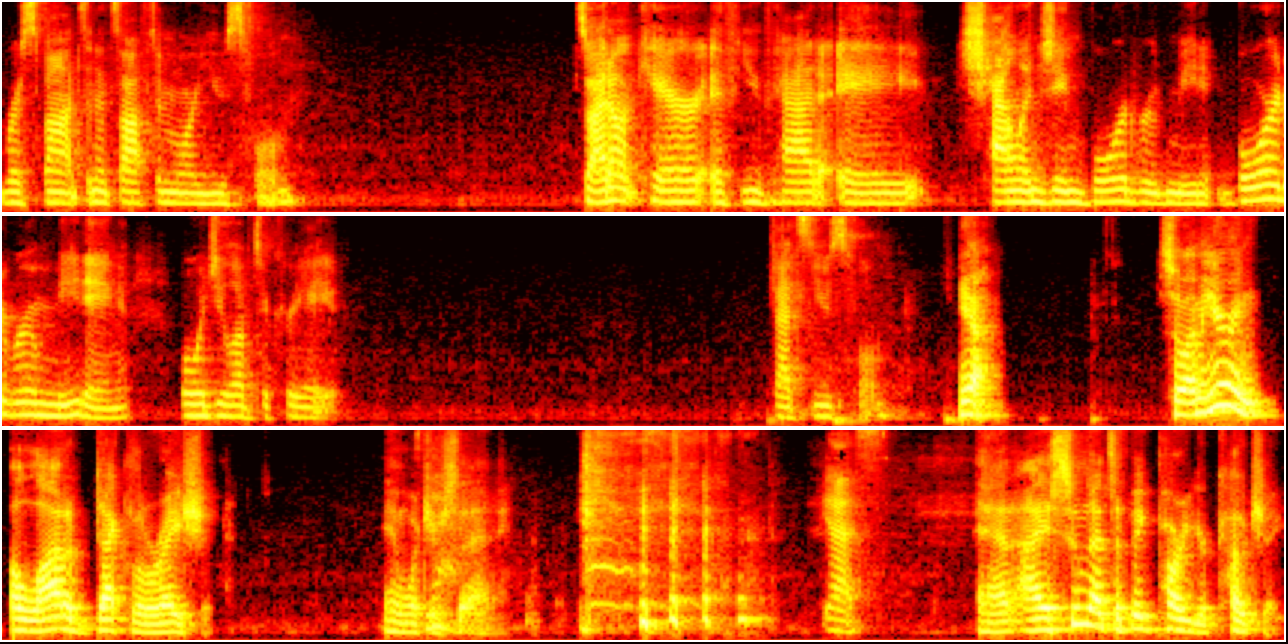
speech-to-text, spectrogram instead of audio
response and it's often more useful. So I don't care if you've had a challenging boardroom meeting, boardroom meeting, what would you love to create? That's useful. Yeah. So I'm hearing a lot of declaration in what you're saying. yes. And I assume that's a big part of your coaching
